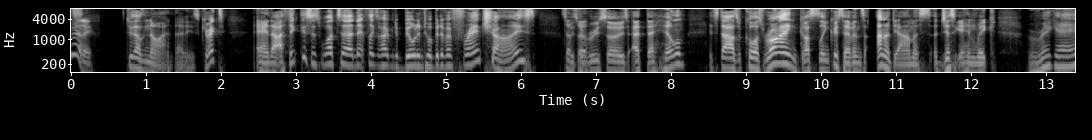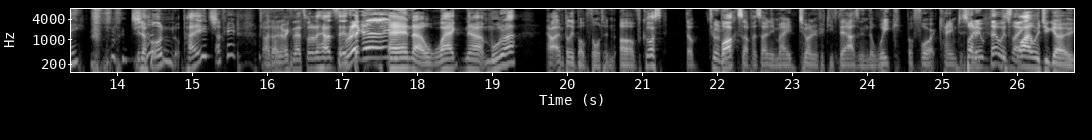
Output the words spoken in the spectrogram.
really? 2009, that is correct. And uh, I think this is what uh, Netflix are hoping to build into a bit of a franchise So- with so- the Russos at the helm. It stars, of course, Ryan Gosling, Chris Evans, Ana de Armas, Jessica Henwick, Reggae, John Page. Okay. I don't reckon that's what how it says. Reggae! And uh, Wagner Moura, uh, and Billy Bob Thornton. Of course, the 200 box office only made 250000 in the week before it came to But it- that was like- why would you go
